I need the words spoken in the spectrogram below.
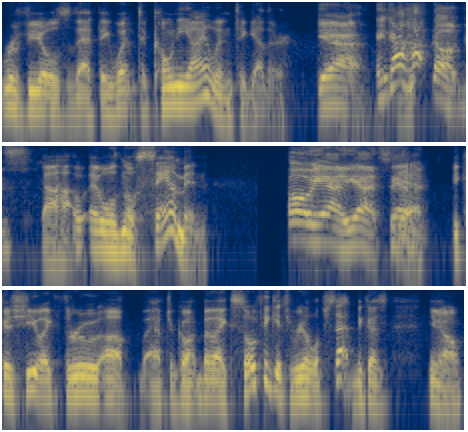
reveals that they went to Coney Island together. Yeah. And got hot dogs. Uh, well, no salmon Oh yeah, yeah, salmon. Because she like threw up after going. But like Sophie gets real upset because you know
